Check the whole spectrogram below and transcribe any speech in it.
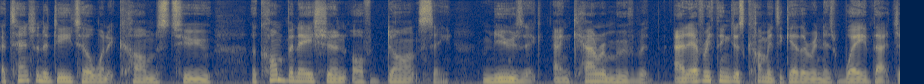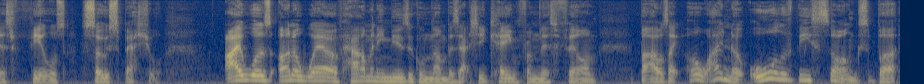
attention to detail when it comes to the combination of dancing, music, and camera movement, and everything just coming together in this way that just feels so special. I was unaware of how many musical numbers actually came from this film, but I was like, oh, I know all of these songs, but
